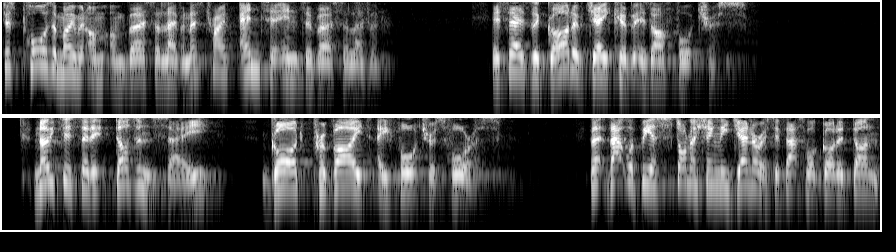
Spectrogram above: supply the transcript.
just pause a moment on, on verse 11. Let's try and enter into verse 11. It says, The God of Jacob is our fortress. Notice that it doesn't say God provides a fortress for us. That, that would be astonishingly generous if that's what God had done.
